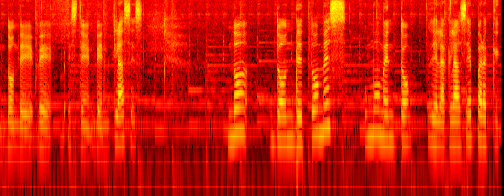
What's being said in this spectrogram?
donde ve, este, ven clases. No, donde tomes un momento de la clase para que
